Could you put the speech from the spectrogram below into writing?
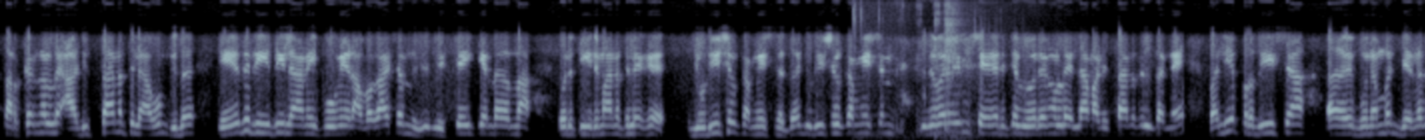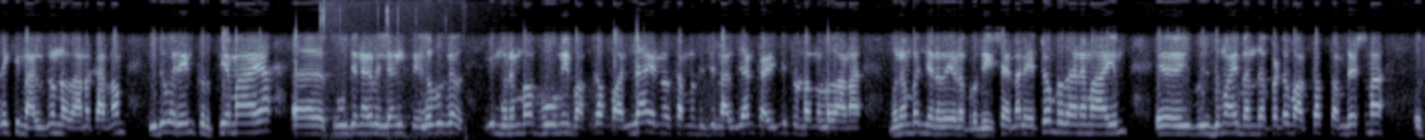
തർക്കങ്ങളുടെ അടിസ്ഥാനത്തിലാവും ഇത് ഏത് രീതിയിലാണ് ഈ ഭൂമിയുടെ അവകാശം നിശ്ചയിക്കേണ്ടതെന്ന ഒരു തീരുമാനത്തിലേക്ക് ജുഡീഷ്യൽ കമ്മീഷൻ എത്തുക. ജുഡീഷ്യൽ കമ്മീഷൻ ഇതുവരെയും ശേഖരിച്ച വിവരങ്ങളുടെ എല്ലാം അടിസ്ഥാനത്തിൽ തന്നെ വലിയ പ്രതീക്ഷ മുനമ്പൻ ജനതയ്ക്ക് നൽകുന്നതാണ്. കാരണം ഇതുവരെയും കൃത്യമായ സൂചനകൾ ഇല്ലെങ്കിൽ തെളിവുകൾ ഈ മുനമ്പ ഭൂമി വക്കഫ് അല്ല എന്നത് സംബന്ധിച്ച് നൽകാൻ കഴിഞ്ഞിട്ടുണ്ടെന്നുള്ളതാണ് മുനമ്പൻ ജനതയുടെ പ്രതീക്ഷ. എന്നാൽ ഏറ്റവും പ്രധാനമായും ഇതുമായി ബന്ധപ്പെട്ട് വക്കഫ് സംരക്ഷണ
